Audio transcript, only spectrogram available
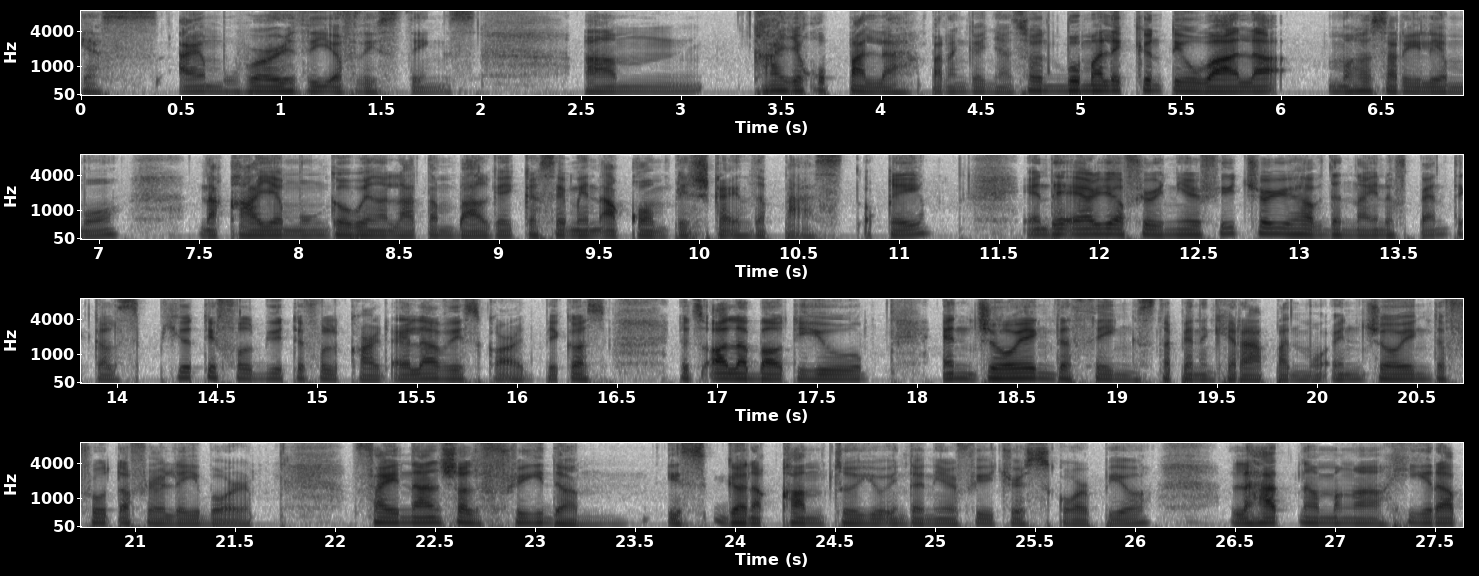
yes, I am worthy of these things. Um, kaya ko pala, parang ganyan. So, bumalik yung tiwala mo sa sarili mo na kaya mong gawin ang lahat ng bagay kasi may accomplish ka in the past, okay? In the area of your near future, you have the Nine of Pentacles. Beautiful, beautiful card. I love this card because it's all about you enjoying the things na pinaghirapan mo, enjoying the fruit of your labor. Financial freedom is gonna come to you in the near future, Scorpio. Lahat ng mga hirap,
